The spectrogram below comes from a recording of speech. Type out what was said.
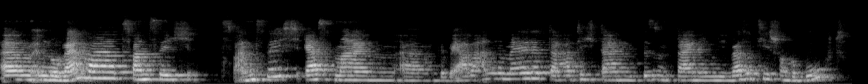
ähm, im November 2020 erst mein äh, Gewerbe angemeldet. Da hatte ich dann deine University schon gebucht.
